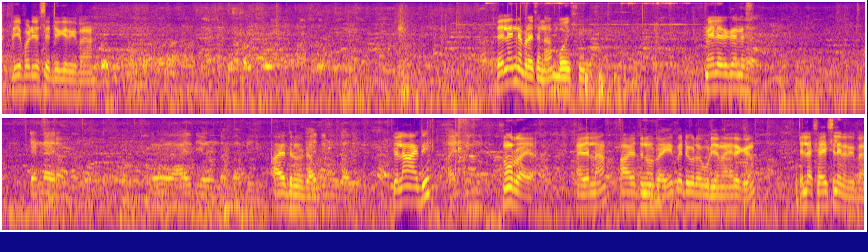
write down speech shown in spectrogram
அப்படியே படியல் செட்டுக்கு இருக்குப்பா இதெல்லாம் என்ன ப்ரைஸ்ண்ணா பாய்ஸுக்கு மேலே இருக்கிற என்ன? ரெண்டாயிரம். ஆயிரத்தி எழுநூற்றம்பது அப்படி ஆயிரத்தி நூறு ஆயிரத்தி நூறு இதெல்லாம் ஆயிரத்தி நூறுரூவாயா இதெல்லாம் ஆயிரத்தி நூறுரூவாய்க்கு பெற்றுக்கொள்ளக்கூடிய மாதிரி இருக்குது எல்லா சைஸ்லேயும் இருக்குது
